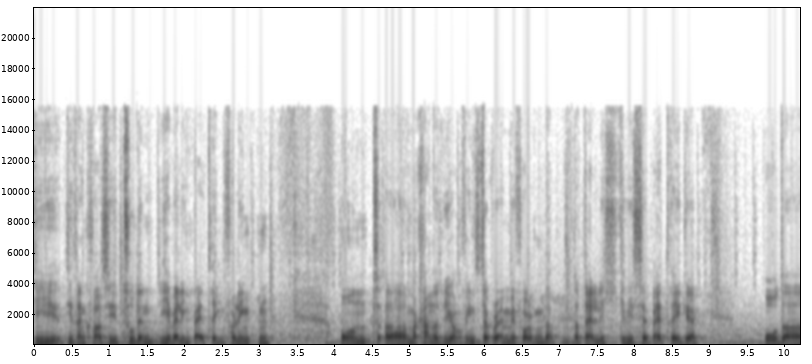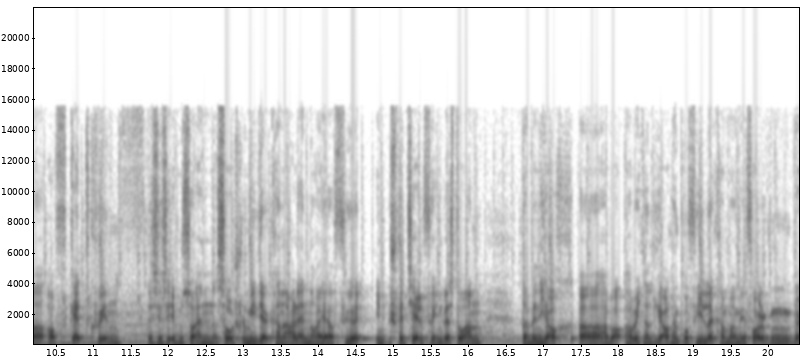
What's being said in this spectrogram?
die, die dann quasi zu den jeweiligen Beiträgen verlinken. Und äh, man kann natürlich auch auf Instagram mir folgen, da, da teile ich gewisse Beiträge. Oder auf GetQueen, das ist eben so ein Social Media Kanal, ein neuer für speziell für Investoren. Da bin ich auch, äh, habe, habe ich natürlich auch ein Profil, da kann man mir folgen. Da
